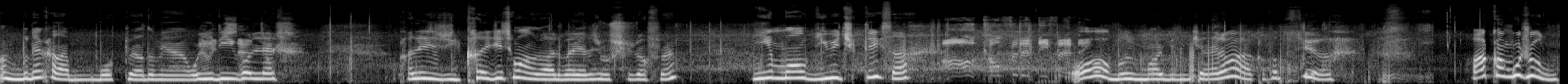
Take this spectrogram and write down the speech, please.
Abi bu ne kadar bot bir adam ya. O yediği goller. Kaleci, kalecisi mal galiba ya da şu Rafran. Niye mal gibi çıktıysa. Defending. Oo bu mal bizimkilere bak kafa tutuyor. Hakan koş oğlum.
